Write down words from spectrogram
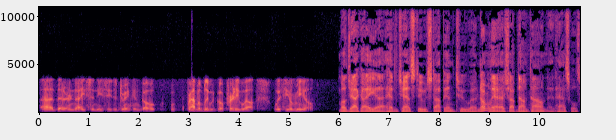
uh, that are nice and easy to drink and go probably would go pretty well with your meal. Well, Jack, I uh, had the chance to stop into. Uh, normally, I shop downtown at Haskell's.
